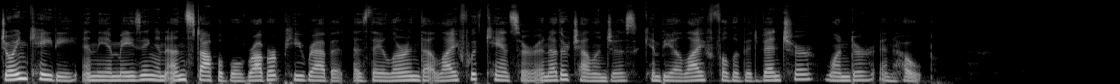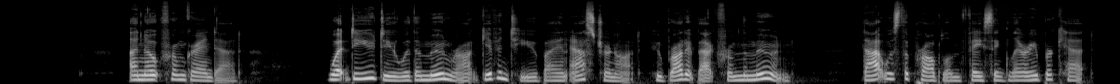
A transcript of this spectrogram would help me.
Join Katie and the amazing and unstoppable Robert P. Rabbit as they learn that life with cancer and other challenges can be a life full of adventure, wonder, and hope. A note from Grandad. What do you do with a moon rock given to you by an astronaut who brought it back from the moon? That was the problem facing Larry Burkett,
